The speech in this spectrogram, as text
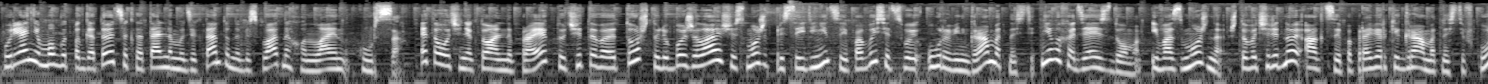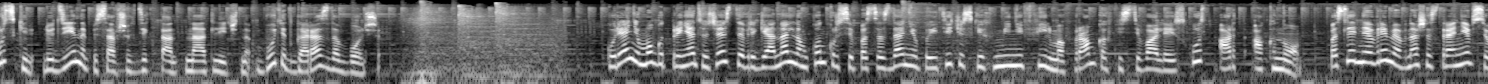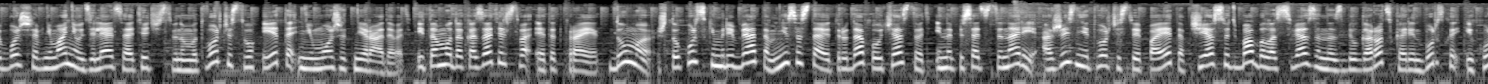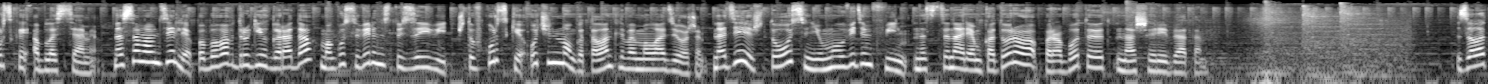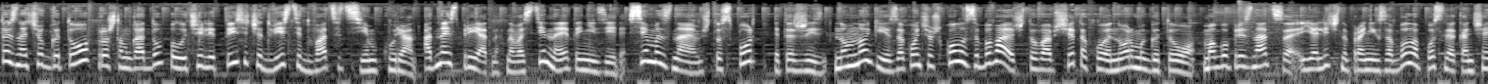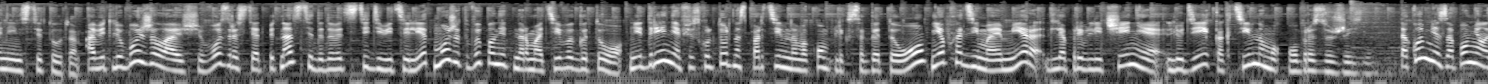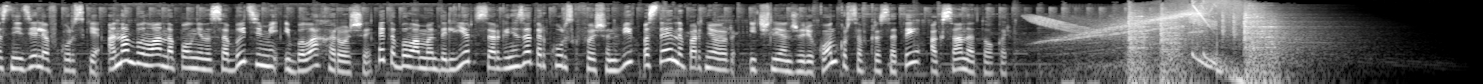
Куряне могут подготовиться к тотальному диктанту на бесплатных онлайн-курсах. Это очень актуальный проект, учитывая то, что любой желающий сможет присоединиться и повысить свой уровень грамотности, не выходя из дома. И возможно, что в очередной акции по проверке грамотности в Курске людей, написавших диктант на отлично, будет гораздо больше. Куряне могут принять участие в региональном конкурсе по созданию поэтических мини-фильмов в рамках фестиваля искусств «Арт-окно». В последнее время в нашей стране все большее внимание уделяется отечественному творчеству, и это не может не радовать. И тому доказательство этот проект. Думаю, что курским ребятам не составит труда поучаствовать и написать сценарий о жизни и творчестве поэтов, чья судьба была связана с Белгородской, Оренбургской и Курской областями. На самом деле, побывав в других городах, могу с уверенностью заявить, что в Курске очень много талантливой молодежи. Надеюсь, что осенью мы увидим фильм, над сценарием которого поработают наши ребята. Золотой значок ГТО в прошлом году получили 1227 курян. Одна из приятных новостей на этой неделе. Все мы знаем, что спорт – это жизнь. Но многие, закончив школу, забывают, что вообще такое нормы ГТО. Могу признаться, я лично про них забыла после окончания института. А ведь любой желающий в возрасте от 15 до 29 лет может выполнить нормативы ГТО. Внедрение физкультурно-спортивного комплекса ГТО – необходимая мера для привлечения людей к активному образу жизни. Такой мне запомнилась неделя в Курске. Она была наполнена событиями и была хорошей. Это была модельер, соорганизатор Курск Fashion Week, постоянный партнер и член жюри конкурсов красоты Оксана Токарь.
